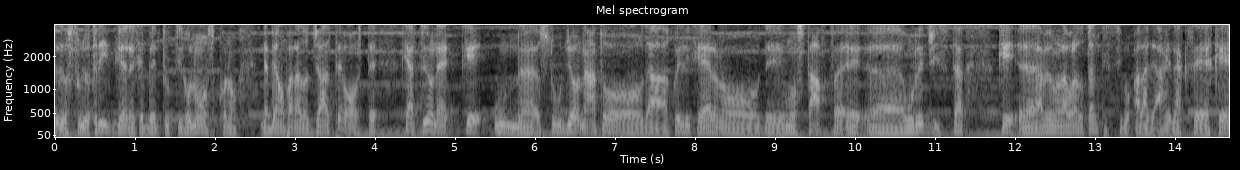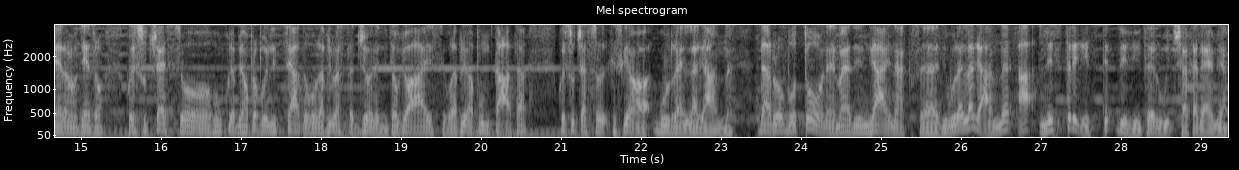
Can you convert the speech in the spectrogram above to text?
lo studio Trigger che ben tutti conoscono, ne abbiamo parlato già altre volte, che altro non è che un studio nato da quelli che erano uno staff e uh, un regista che uh, avevano lavorato tantissimo alla Gainax e che erano dietro quel successo con cui abbiamo proprio iniziato con la prima stagione di Tokyo Ice, con la prima puntata, quel successo che si chiamava Gurrella Gun da robottone Made in Gainax eh, di Gurella Gun a Le streghette di Little Witch Academia,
